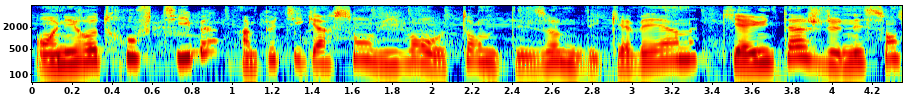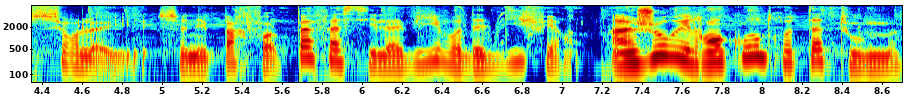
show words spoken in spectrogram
On y retrouve Tib, un petit garçon vivant au temple des hommes des cavernes, qui a une tache de naissance sur l'œil. Ce n'est parfois pas facile à vivre d'être différent. Un jour, il rencontre Tatum,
